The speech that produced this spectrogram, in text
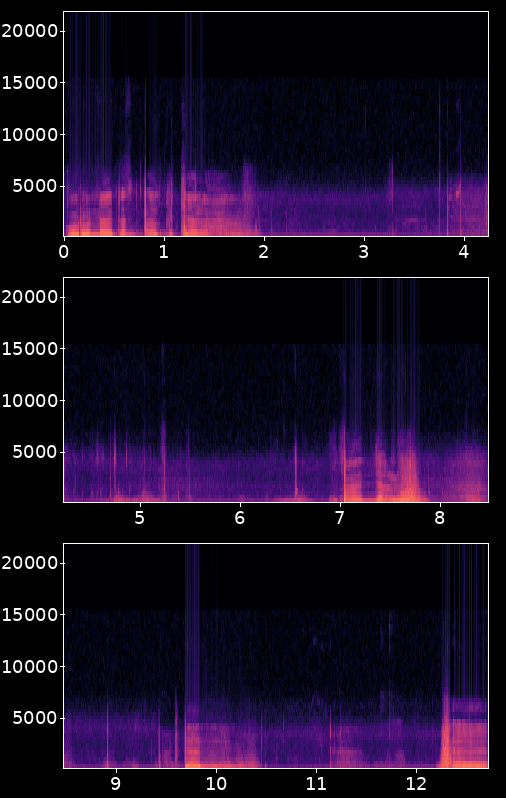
Corona tanpa gejala. Banyak loh. Dan saya,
